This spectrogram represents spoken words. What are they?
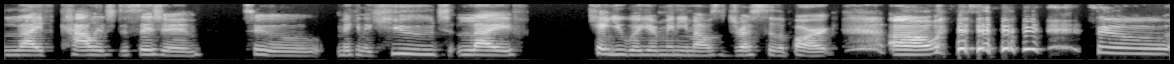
life college decision to making a huge life can you wear your Minnie Mouse dress to the park? Um, to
